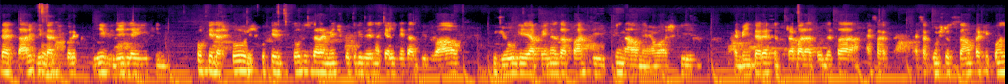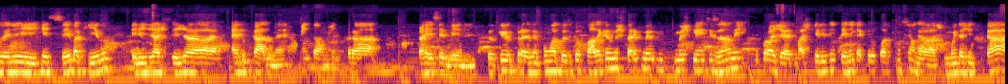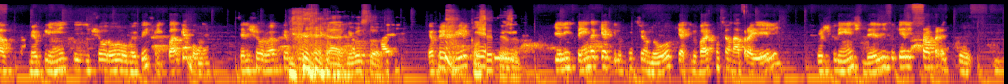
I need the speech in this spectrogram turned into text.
detalhes de cada escolha que eu tive, desde aí, enfim, porquê das cores, porquê de todos os elementos que eu utilizei naquela identidade visual, julgue apenas a parte final, né? Eu acho que é bem interessante trabalhar toda essa, essa, essa construção para que quando ele receba aquilo, ele já esteja educado, né, mentalmente para para receber, né? que, por exemplo, uma coisa que eu falo é que eu não espero que, meu, que, meus clientes amem o projeto, mas que eles entendem que aquilo pode funcionar. Eu acho que muita gente fica, ah, meu cliente chorou, meu cliente, enfim, claro que é bom, né? Se ele chorou é porque eu, é, me gostou. Mas eu prefiro que ele, que ele entenda que aquilo funcionou, que aquilo vai funcionar para ele, para os clientes dele, do que ele próprio tipo,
